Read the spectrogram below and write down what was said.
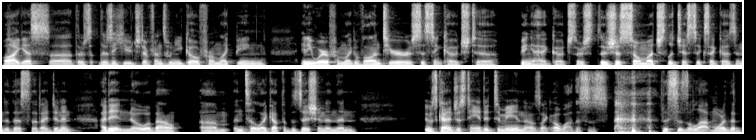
Well, I guess uh, there's there's a huge difference when you go from like being anywhere from like a volunteer assistant coach to being a head coach. There's there's just so much logistics that goes into this that I didn't I didn't know about um, until I got the position, and then it was kind of just handed to me, and I was like, oh wow, this is this is a lot more than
